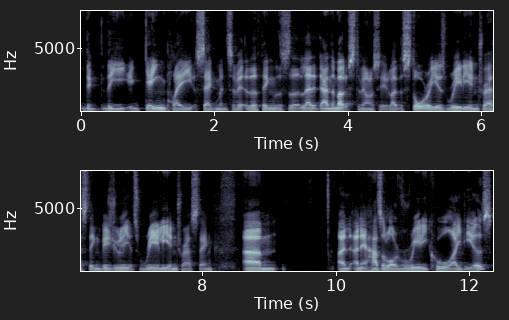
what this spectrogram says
the the gameplay segments of it are the things that let it down the most. To be honest with you, like the story is really interesting. Visually, it's really interesting. Um, and and it has a lot of really cool ideas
